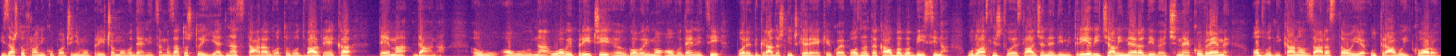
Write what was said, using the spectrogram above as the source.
I zašto hroniku počinjemo pričom o vodenicama? Zato što je jedna stara gotovo dva veka tema dana. U, u, ovoj priči e, govorimo o vodenici pored Gradašničke reke, koja je poznata kao Baba Bisina. U vlasništvu je Slađane Dimitrijević, ali ne radi već neko vreme. Odvodni kanal zarastao je u travu i korov.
